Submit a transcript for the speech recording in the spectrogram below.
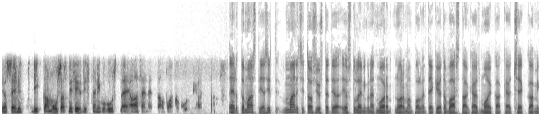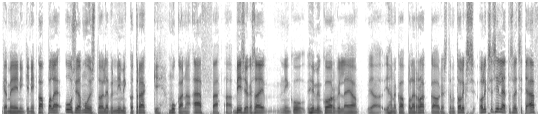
jos ei nyt dikkaa muusas, niin silti sitä niin kuin hustlee ja asennetta on pakko kunnioittaa. Ehdottomasti. Ja sitten mainitsit tuossa just, että jos tulee niin näitä nuor- nuoremman polven tekijöitä vastaan, käyt moikkaa, käyt tsekkaa, mikä meininki, niin kappale Uusia muistoja, levyn nimikko Träkki, mukana F. Äh, biisi, joka sai niin kuin, hymyn korville ja, ja ihana kappale rakkaudesta. Mutta oliko, oliko se silleen, että sä olit sitten F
